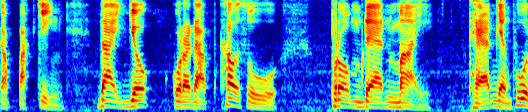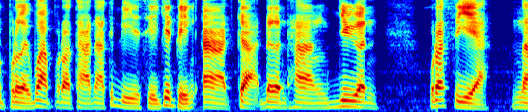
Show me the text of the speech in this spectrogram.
กับปักกิ่ง ได้ยกระดับเข้าสู่พรมแดนใหม่ แถมยังพูดเปรยว่าประธานาธิบดีสีจิ้นผิงอาจจะเดินทางเยือนรัสเซียใน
